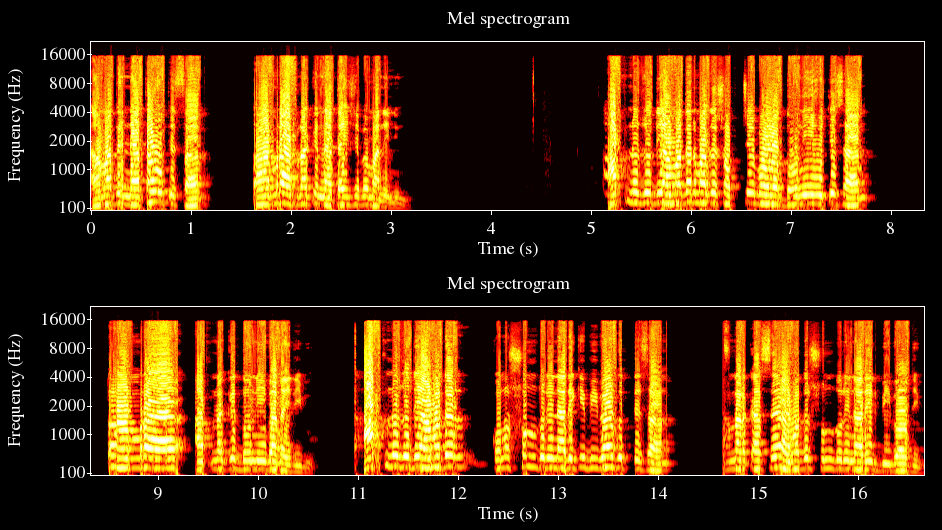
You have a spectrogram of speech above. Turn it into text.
আমাদের নেতা হতে চান, তা আমরা আপনাকে নেতা হিসেবে মানিয়ে নিব। আপনি যদি আমাদের মাঝে সবচেয়ে বড় ধনী হইতে চান, তো আমরা আপনাকে ধনী বানাই দিব। আপনি যদি আমাদের কোন সুন্দরী নারীকে বিবাহ করতে চান, আপনার কাছে আমাদের সুন্দরী নারীর বিবাহ দিব।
